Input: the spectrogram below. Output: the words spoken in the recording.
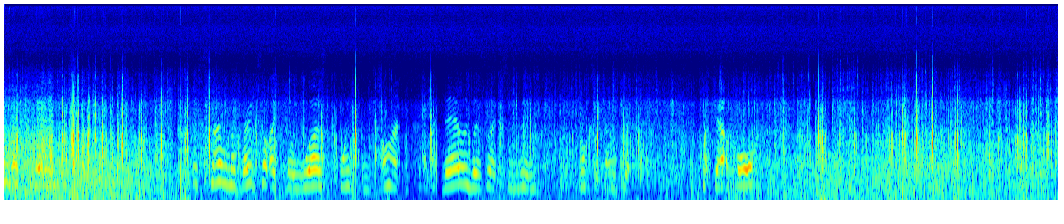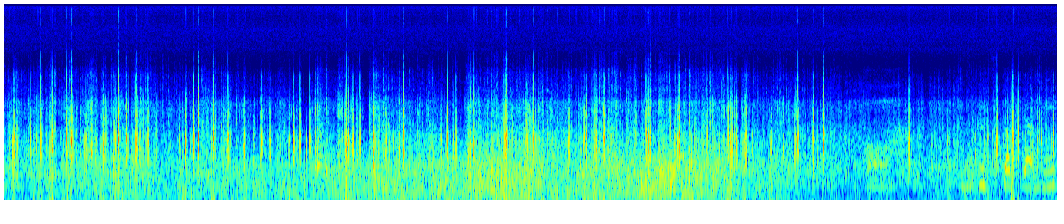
understand the slam on the brakes at like the worst point in time. Like there was like, some really rocks that I had to watch out for. Oh, stuff down here.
